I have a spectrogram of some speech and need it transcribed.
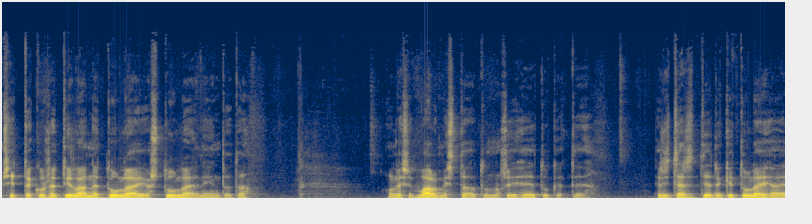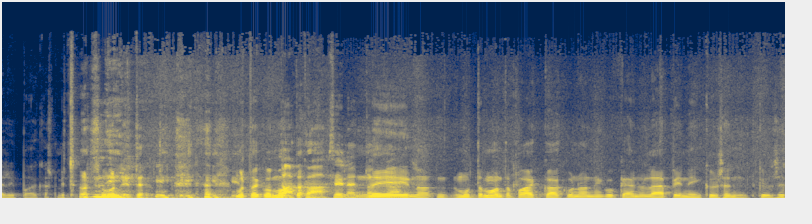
sitten kun se tilanne tulee, jos tulee, niin tota, olisi valmistautunut siihen etukäteen. Ja sitten se tietenkin tulee ihan eri paikasta, mitä on suunniteltu. Niin. mutta kun monta, takaa, selän takaa. Niin, no, mutta monta paikkaa, kun on niin kuin käynyt läpi, niin kyllä, sen, kyllä, se,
